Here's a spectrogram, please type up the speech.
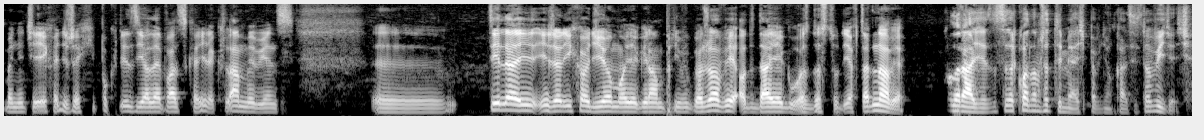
będziecie jechać, że hipokryzja lewacka i reklamy, więc yy, tyle jeżeli chodzi o moje Grand Prix w Gorzowie. Oddaję głos do studia w Tarnowie. W razie, zakładam, że ty miałeś pewnie okazję to widzieć.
